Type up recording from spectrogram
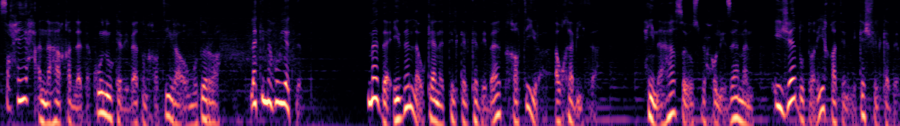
صحيح أنها قد لا تكون كذبات خطيرة أو مضرة لكنه يكذب ماذا إذا لو كانت تلك الكذبات خطيرة أو خبيثة؟ حينها سيصبح لزاما إيجاد طريقة لكشف الكذب.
